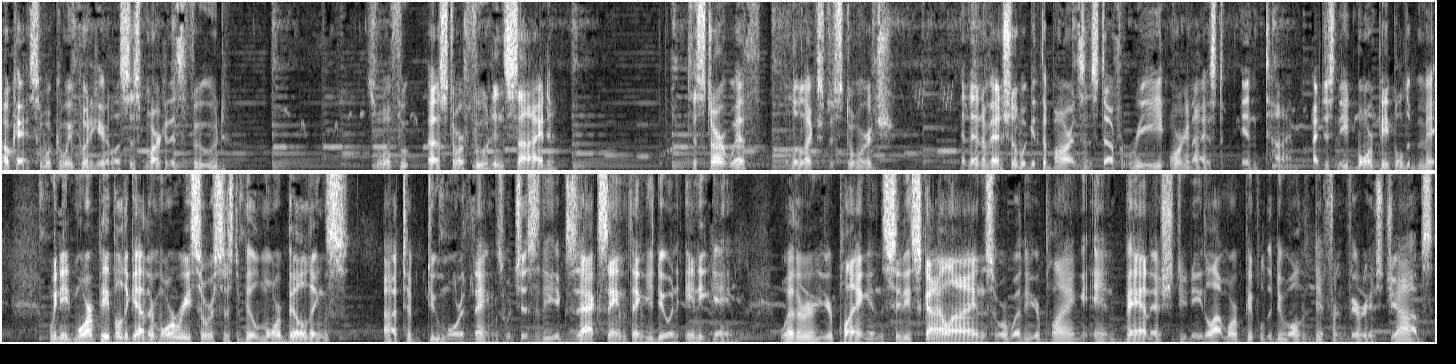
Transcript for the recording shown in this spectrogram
Okay, so what can we put here? Let's just mark it as food. So we'll fo uh, store food inside to start with. A little extra storage. And then eventually we'll get the barns and stuff reorganized in time. I just need more people to make... We need more people to gather more resources to build more buildings uh, to do more things, which is the exact same thing you do in any game. Whether you're playing in City Skylines or whether you're playing in Banished, you need a lot more people to do all the different various jobs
